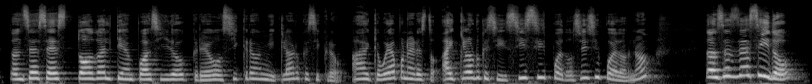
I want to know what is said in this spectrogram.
Entonces es todo el tiempo ha sido, creo, sí creo en mí, claro que sí creo. Ay, que voy a poner esto. Ay, claro que sí, sí, sí puedo, sí, sí puedo, ¿no? Entonces decido,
